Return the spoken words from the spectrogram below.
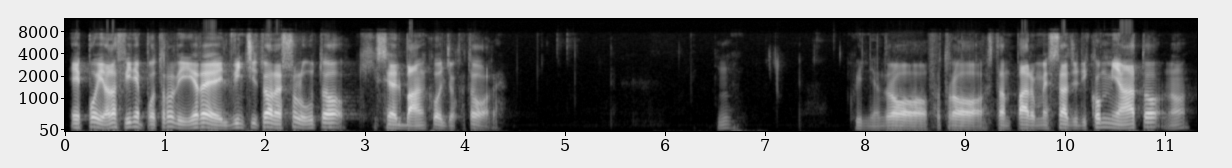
e poi alla fine potrò dire il vincitore assoluto se è il banco o il giocatore. Mm? Quindi andrò, potrò stampare un messaggio di commiato no?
